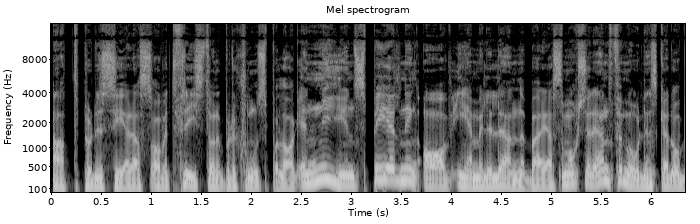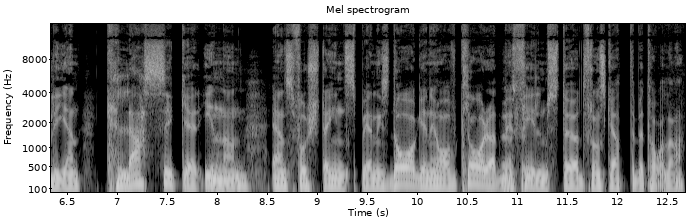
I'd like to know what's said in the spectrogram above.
att produceras av ett fristående produktionsbolag. En nyinspelning av Emil i Lönneberga som också den förmodligen ska då bli en klassiker innan Mm. ens första inspelningsdagen är avklarad med filmstöd från skattebetalarna.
